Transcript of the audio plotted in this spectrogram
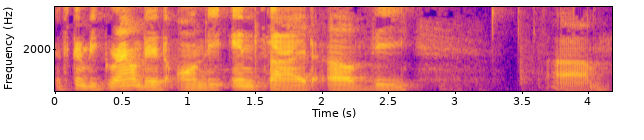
it's going to be grounded on the inside of the um,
